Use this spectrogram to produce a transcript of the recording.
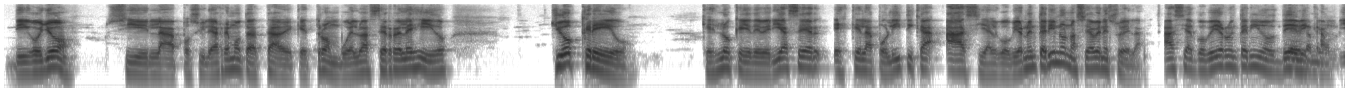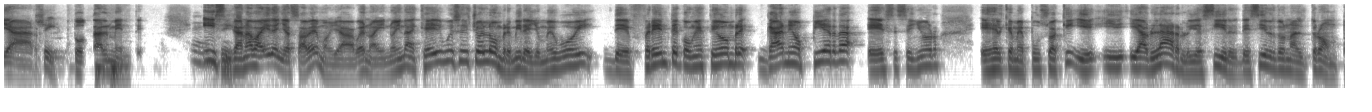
digo yo, si la posibilidad remota está de que Trump vuelva a ser reelegido, yo creo que es lo que debería ser, es que la política hacia el gobierno interino, no hacia Venezuela, hacia el gobierno interino debe, cambiar totalmente. Y si gana Biden, ya sabemos, ya, bueno, ahí no hay nada. ¿Qué hubiese dicho el hombre? Mire, yo me voy de frente con este hombre, gane o pierda, ese señor es el que me puso aquí. Y, hablarlo y decir, decir Donald Trump,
